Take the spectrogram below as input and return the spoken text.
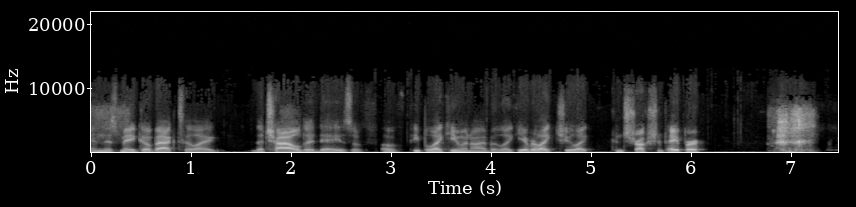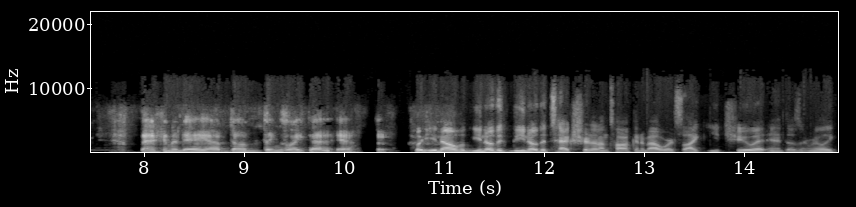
and this may go back to like the childhood days of of people like you and I, but like you ever like chew like construction paper? Back in the day, I've done things like that. Yeah. But you know, you know the you know the texture that I'm talking about, where it's like you chew it and it doesn't really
